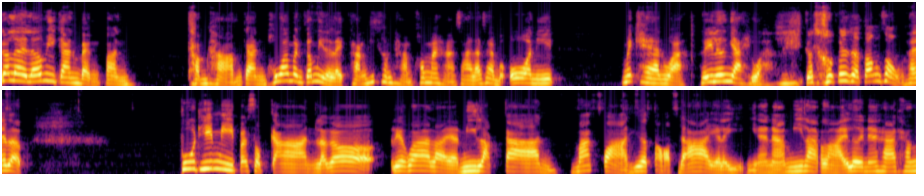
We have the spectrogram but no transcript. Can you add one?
ก็เลยเริ่มมีการแบ่งปันคำถามกัน เพราะว่ามันก็มีหลายๆครั้งที่คำถามเข้ามาหาทรายแล้วทรายบอกโอ้อันนี้ ไม่แคนว่ะเฮ้ยเรื่องใหญ่ว่ะก็ก็จะต้องส่งให้แบบผู้ที่มีประสบการณ์แล้วก็เรียกว่าอะไรอะมีหลักการมากกว่าที่จะตอบได้อะไรอย่างเงี้ยนะมีหลากหลายเลยนะคะ ทั้ง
